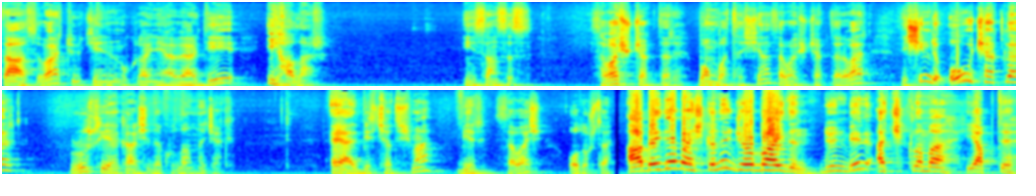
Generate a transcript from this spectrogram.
Dahası var Türkiye'nin Ukrayna'ya verdiği İHA'lar. insansız savaş uçakları, bomba taşıyan savaş uçakları var. Ve şimdi o uçaklar Rusya'ya karşı da kullanılacak. Eğer bir çatışma, bir savaş olursa. ABD Başkanı Joe Biden dün bir açıklama yaptı.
